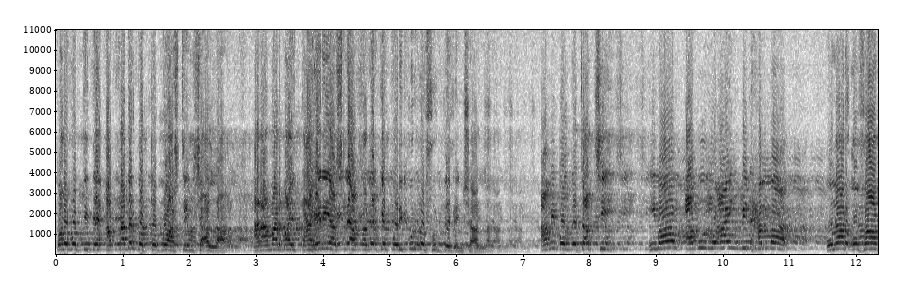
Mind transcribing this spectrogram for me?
পরবর্তীতে আপনাদের বক্তব্য আসছে ইনশাআল্লাহ। আর আমার ভাই তাহেরি আসলে আপনাদেরকে পরিপূর্ণ ফুট দেবে ইনশাআল্লাহ। আমি বলতে চাচ্ছি, ইমাম আবু নুআইম বিন হাম্মাদ, ওনার ওফাত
